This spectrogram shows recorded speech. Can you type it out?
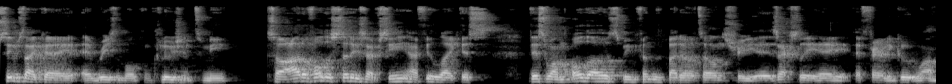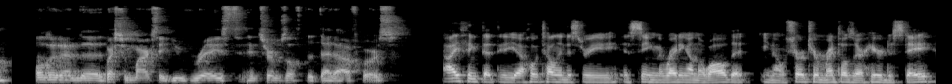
Seems like a, a reasonable conclusion to me. So out of all the studies I've seen, I feel like this this one, although it's been funded by the hotel industry, is actually a, a fairly good one, other than the question marks that you've raised in terms of the data, of course. I think that the uh, hotel industry is seeing the writing on the wall that, you know, short-term rentals are here to stay.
